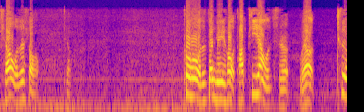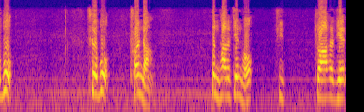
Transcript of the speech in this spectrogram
挑我的手，挑，破获我的钻拳以后，他劈向我的时，我要撤步，撤步穿掌，奔他的肩头。抓他肩，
